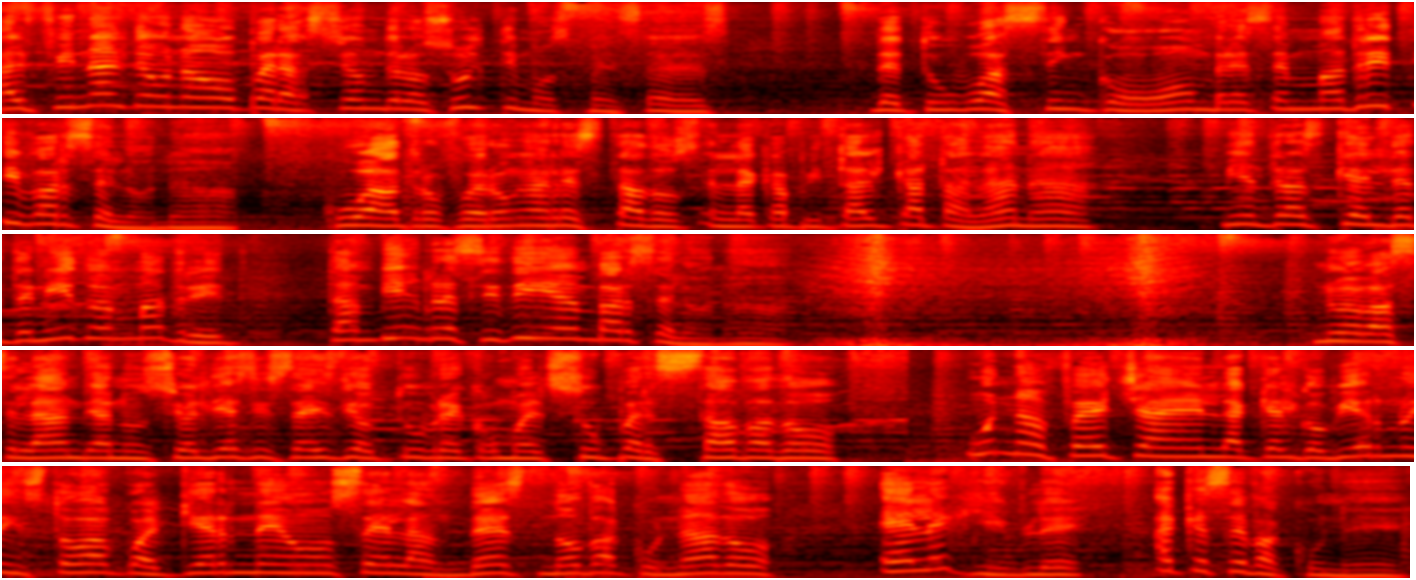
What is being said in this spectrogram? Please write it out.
al final de una operación de los últimos meses. Detuvo a cinco hombres en Madrid y Barcelona. Cuatro fueron arrestados en la capital catalana, mientras que el detenido en Madrid también residía en Barcelona. Nueva Zelanda anunció el 16 de octubre como el Super Sábado, una fecha en la que el gobierno instó a cualquier neozelandés no vacunado elegible a que se vacune.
